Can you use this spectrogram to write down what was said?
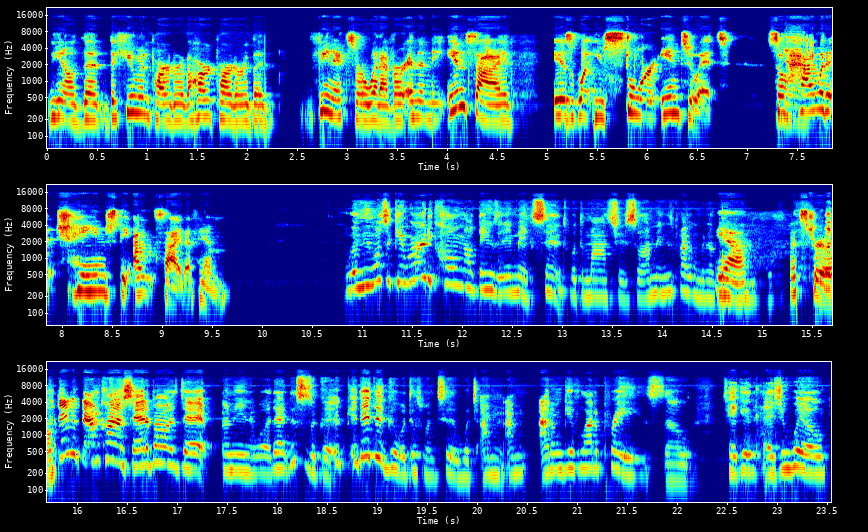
you know, the the human part or the hard part or the phoenix or whatever, and then the inside is what you store into it. So Yeah. how would it change the outside of him? I mean, once again, we're already calling out things that didn't make sense with the monsters. So I mean, it's probably gonna be Yeah. That's true. But the thing that I'm kind of sad about is that I mean, well, that this is a good. It, they did good with this one too, which I'm I'm I don't give a lot of praise, so take it as you will.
